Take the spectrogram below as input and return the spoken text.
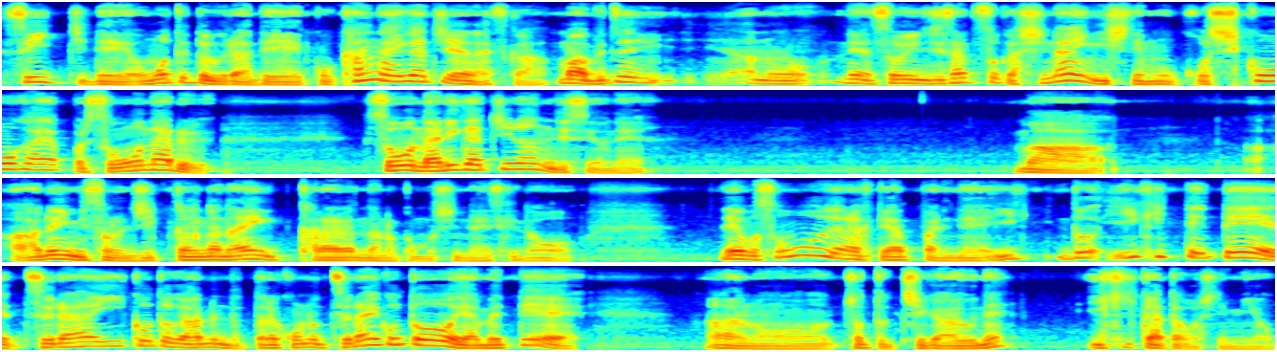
スイッチで表と裏でこう考えがちじゃないですか。まあ別にあのねそういう自殺とかしないにしてもこう思考がやっぱりそうなるそうなりがちなんですよね。まあある意味その実感がないからなのかもしれないですけどでもそうじゃなくてやっぱりね生きてて辛いことがあるんだったらこの辛いことをやめてあのちょっと違うね生き方をしてみよう。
